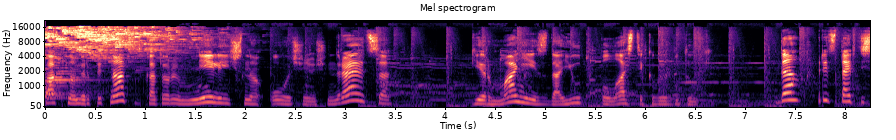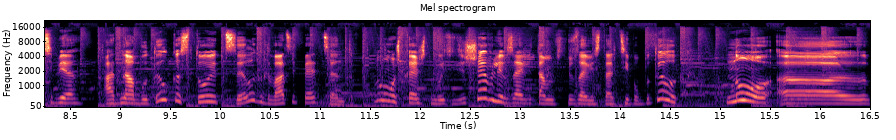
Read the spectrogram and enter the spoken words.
Факт номер 15, который мне лично очень-очень нравится. В Германии издают пластиковые бутылки. Да, представьте себе, одна бутылка стоит целых 25 центов. Ну, может, конечно, и дешевле, там все зависит от типа бутылок, но э,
